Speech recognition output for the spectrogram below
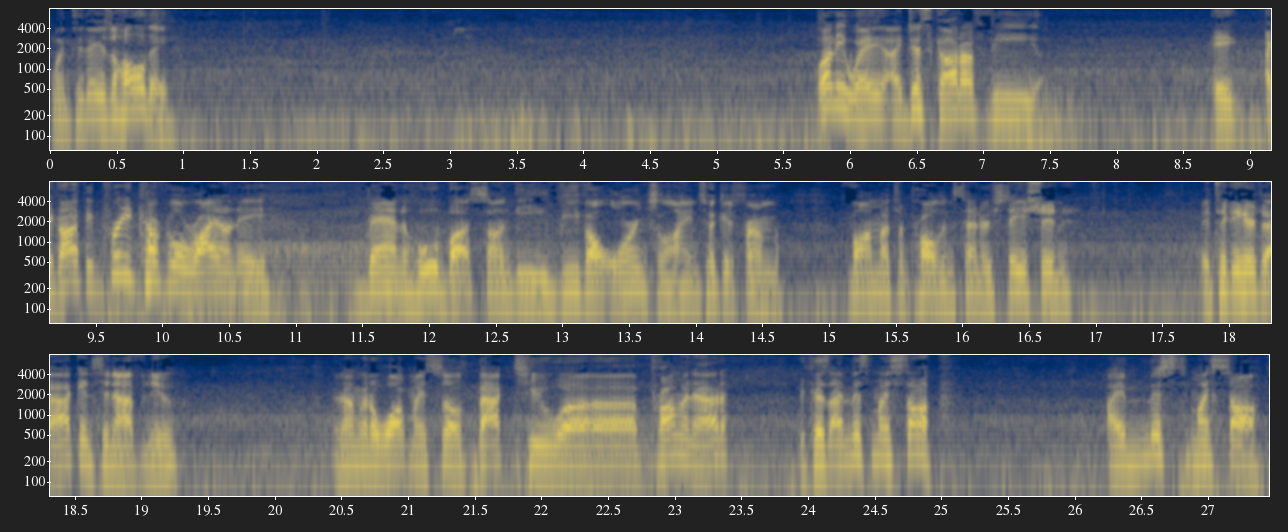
when today is a holiday. Well, anyway, I just got off the a I got off a pretty comfortable ride on a Van Hool bus on the Viva Orange line. Took it from Vaughan Metropolitan Center Station. I took it here to Atkinson Avenue. And I'm gonna walk myself back to uh, Promenade because I missed my stop. I missed my stop.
